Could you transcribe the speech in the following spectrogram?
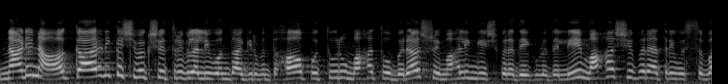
ನಾಡಿನ ಕಾರಣಿಕ ಶಿವಕ್ಷೇತ್ರಗಳಲ್ಲಿ ಒಂದಾಗಿರುವಂತಹ ಪುತ್ತೂರು ಮಹತ್ವಬರ ಶ್ರೀ ಮಹಾಲಿಂಗೇಶ್ವರ ದೇಗುಲದಲ್ಲಿ ಮಹಾಶಿವರಾತ್ರಿ ಉತ್ಸವ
